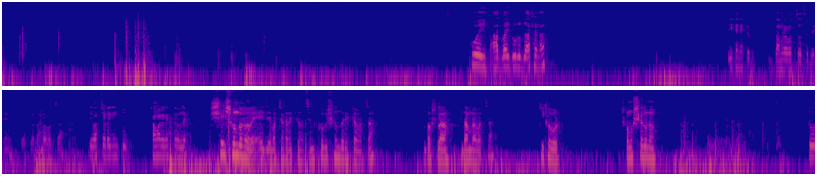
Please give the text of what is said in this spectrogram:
কই, হাত ভাই গরু আসে না। এখানে একটা দামড়া বাচ্চা আছে দেখেন দশটা দামড়া বাচ্চা। এই বাচ্চাটা কিন্তু খামারে রাখতে পারলে সেই সুন্দর হবে। এই যে বাচ্চাটা দেখতে পাচ্ছেন, খুবই সুন্দর একটা বাচ্চা, দশলা দামড়া বাচ্চা। কি খবর? সমস্যা কোনো তো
